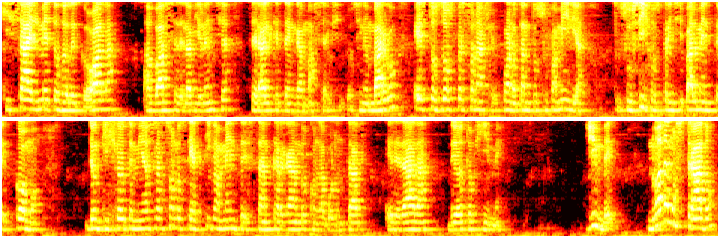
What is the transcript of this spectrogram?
quizá el método de Koala a base de la violencia será el que tenga más éxito. Sin embargo, estos dos personajes, bueno, tanto su familia, sus hijos principalmente, como Don Quijote y Oscar son los que activamente están cargando con la voluntad heredada de Otohime. Jinbe no ha demostrado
